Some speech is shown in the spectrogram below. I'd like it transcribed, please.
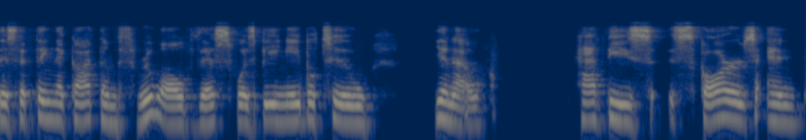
there's the thing that got them through all of this was being able to, you know, have these scars and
